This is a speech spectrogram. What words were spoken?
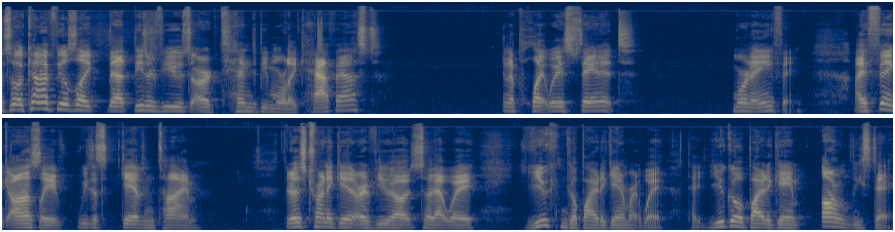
So it kind of feels like that these reviews are tend to be more like half-assed, in a polite way of saying it, more than anything. I think honestly, we just gave them time. They're just trying to get our review out so that way you can go buy the game right away. That you go buy the game on release day.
